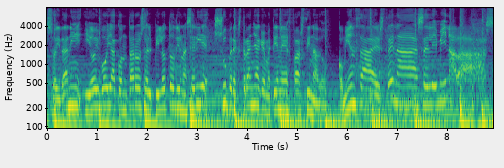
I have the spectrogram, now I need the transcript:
Soy Dani y hoy voy a contaros el piloto de una serie súper extraña que me tiene fascinado. Comienza Escenas Eliminadas.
